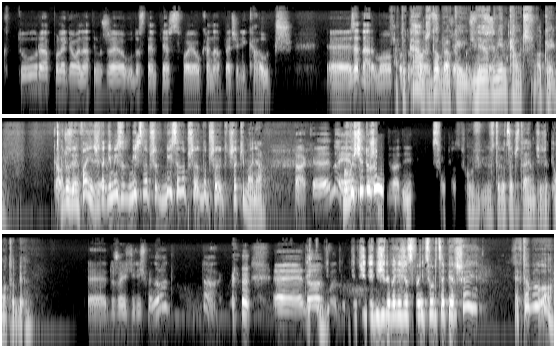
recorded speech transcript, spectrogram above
która polegała na tym, że udostępniasz swoją kanapę, czyli couch, za darmo. A to couch, dobra, okej, okay. nie rozumiem couch, okej. Okay. Rozumiem, fajnie, czyli takie miejsce, miejsce, do, miejsce do, prze, do przekimania. Tak. E, no Bo wyście dużo z tego, co czytałem gdzieś tam o tobie. E, dużo jeździliśmy? No tak. No, Gdzie się dowiedzieć o swojej córce pierwszej? Jak to było?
